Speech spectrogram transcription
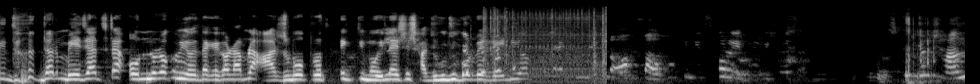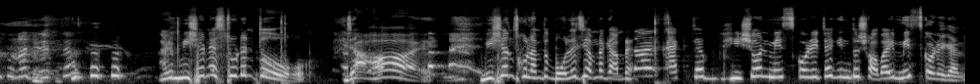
বিদ্যুৎদার মেজাজটা অন্যরকমই হয়ে থাকে, কারণ আমরা আসব, প্রত্যেকটি মহিলা এসে সাজুগুজু করবে রেডি আরে মিশনের স্টুডেন্ট তো, যা হয়। মিশন স্কুল আমি তো বলেছি আপনাকে, আপনার একটা ভীষণ মিস করিটা কিন্তু সবাই মিস করে গেল।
